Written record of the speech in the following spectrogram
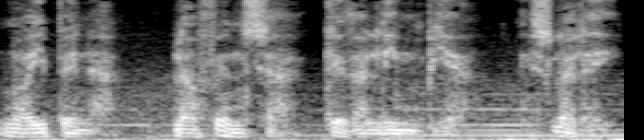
no hay pena. La ofensa queda limpia. Es la ley.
